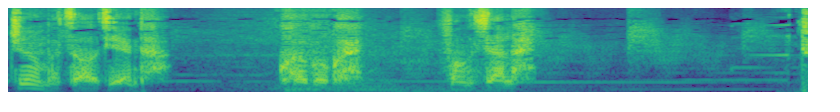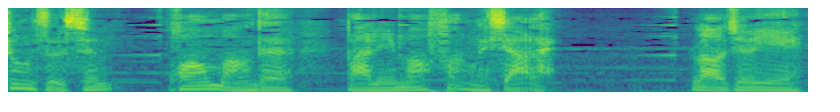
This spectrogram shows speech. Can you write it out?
这么糟践它，快快快，放下来！众子孙慌忙的把狸猫放了下来。老舅爷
